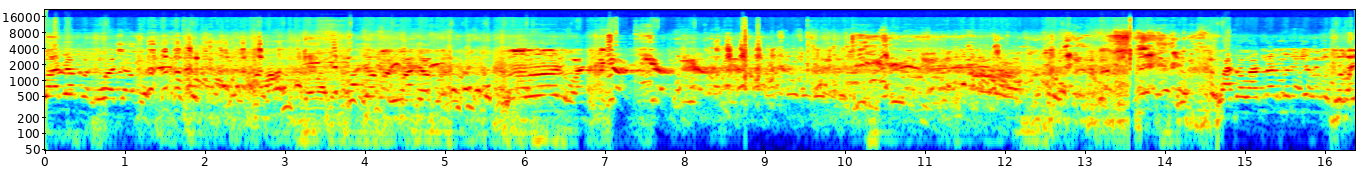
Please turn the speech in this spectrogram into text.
वाजापुर वाजापुर वाजापुर वाजापुर वादा वाढणार म्हणजे मध्ये गेला म्हटलं बाई.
